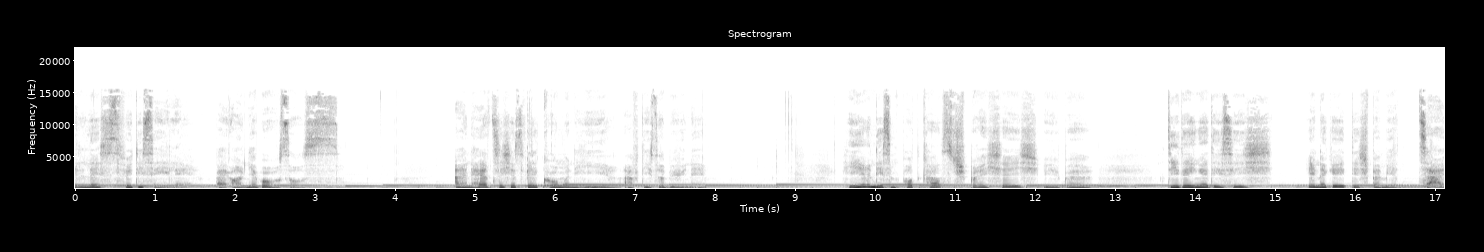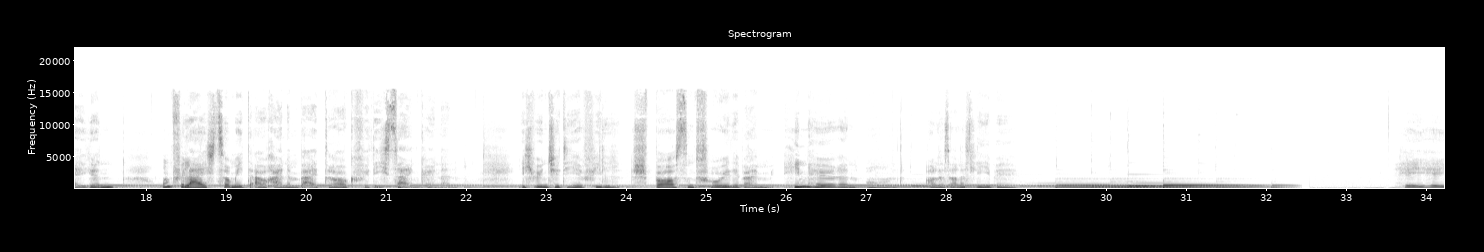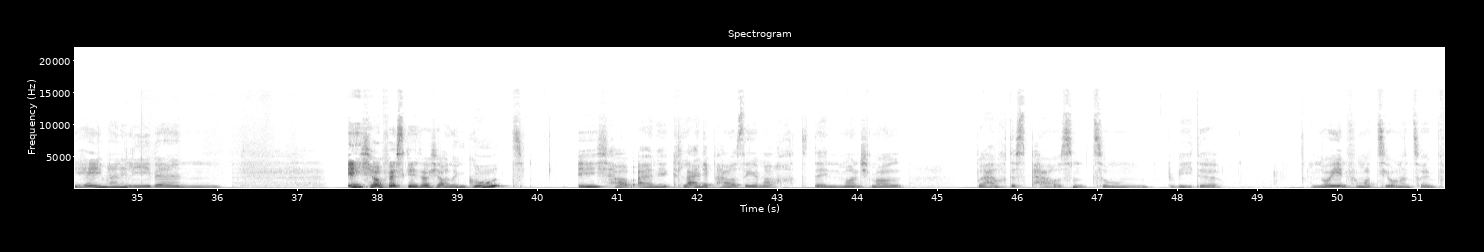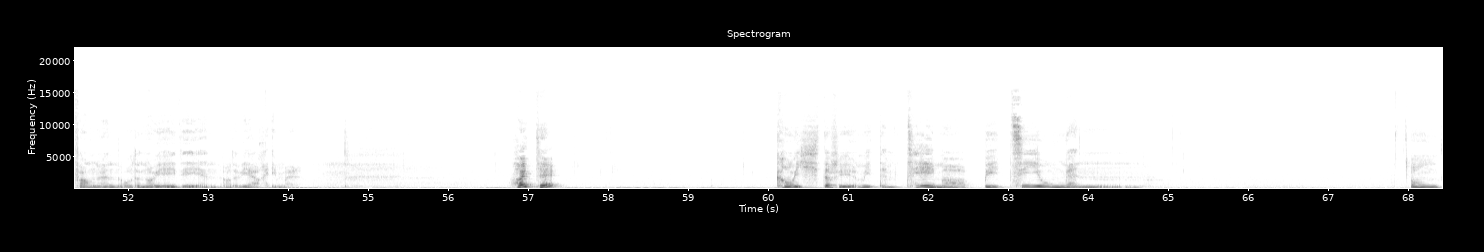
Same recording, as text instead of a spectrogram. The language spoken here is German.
Wellness für die Seele bei Anja Borsos. Ein herzliches Willkommen hier auf dieser Bühne. Hier in diesem Podcast spreche ich über die Dinge, die sich energetisch bei mir zeigen und vielleicht somit auch einen Beitrag für dich sein können. Ich wünsche dir viel Spaß und Freude beim Hinhören und alles, alles Liebe. Hey, hey, hey, meine Lieben. Ich hoffe, es geht euch allen gut. Ich habe eine kleine Pause gemacht, denn manchmal braucht es Pausen, zum wieder neue Informationen zu empfangen oder neue Ideen oder wie auch immer. Heute komme ich dafür mit dem Thema Beziehungen. Und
